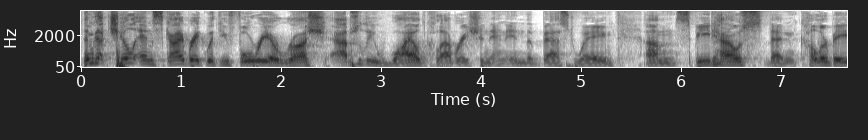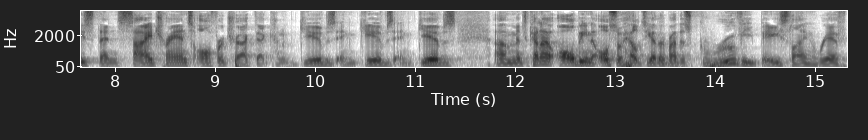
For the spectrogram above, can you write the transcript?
Then we've got Chill and Skybreak with Euphoria Rush. Absolutely wild collaboration and in the best way. Um, Speed House, then Color Bass, then Psytrance, all for a track that kind of gives and gives and gives. Um, it's kind of all being also held together by this groovy bassline riff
